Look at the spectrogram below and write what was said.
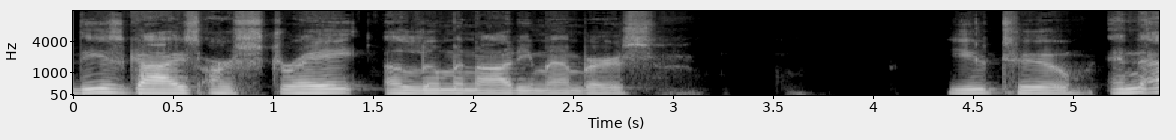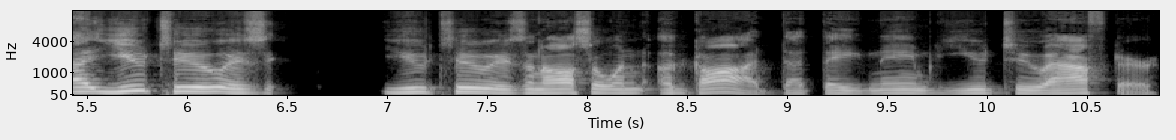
These guys are straight Illuminati members. U2 and uh, U2 is U2 is an also an, a god that they named U2 after.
